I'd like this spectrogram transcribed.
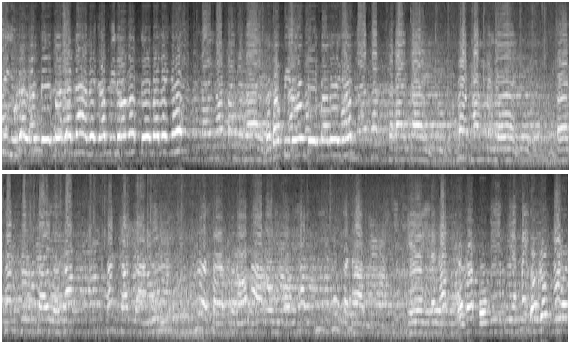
ที่อยู่ด้านหลังเดินมาด้านหน้าเลยครับพี่น้องครับเดินมาเลยครับ นะครับพี่น้องเดินมาเลยครับท่านสบายใจก็ทำไปเลยแต่ท่านภูมิใจเหรอครับ ท่านทำอย่างนี้เพื่อตอบสนองอารมณ์ของท่านที่ผู้กระทำเองนะครับนะครับผมมีเพียงไม่ต้องรบกวน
